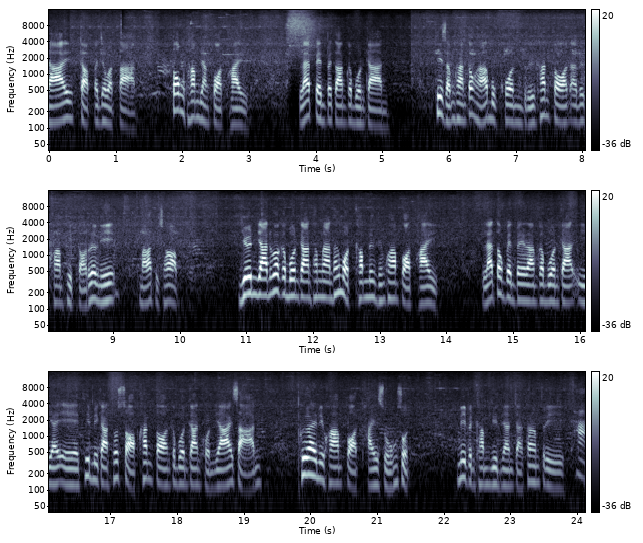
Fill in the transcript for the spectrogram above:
ย้ายกลับไปจังหวัดตากต้องทำอย่างปลอดภัย และเป็นไปตามกระบวนการ ที่สำคัญต้องหาบุคคลหรือขั้นตอนอันเป็นความผิดต่อเรื่องนี้มารับผิดชอบ ยืนยันว่ากระบวนการทำงานทั้งหมดคำนึงถึงความปลอดภัย และต้องเป็นไปตามกระบวนการ EIA ที่มีการทดสอบขั้นตอนกระบวนการขนย้ายสาร เพื่อให้มีความปลอดภัยสูงสุด นี่เป็นคำยืนยันจากท่านรัฐมนตรีค่ะ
